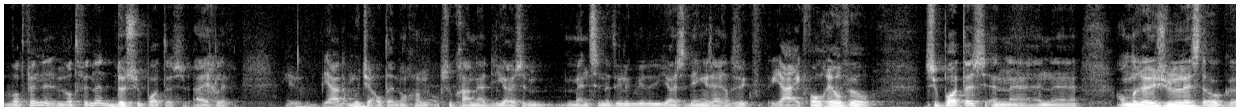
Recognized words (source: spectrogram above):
Wat, vinden, wat vinden de supporters eigenlijk? Ja, dan moet je altijd nog een- op zoek gaan naar de juiste mensen natuurlijk, willen de juiste dingen zeggen. Dus ik, ja, ik volg heel veel supporters en, eh, en eh, andere journalisten ook eh,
